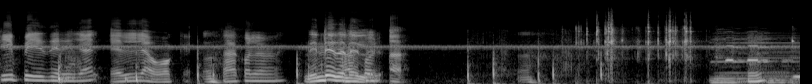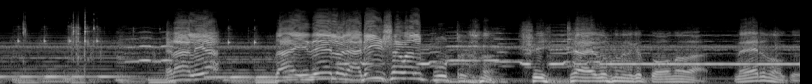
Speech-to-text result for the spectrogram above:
കീപ്പ് ചെയ്ത് കഴിഞ്ഞാൽ എല്ലാം ഓക്കെ നിന്റെ തന്നെയല്ലേ എടാ അളിയ ഇതേലൊരു അഡീഷണൽ പൂട്ട്. ഫിറ്റ് ആയതുകൊണ്ട് നിനക്ക് തോന്നതാ. നേരെ നോക്ക്.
